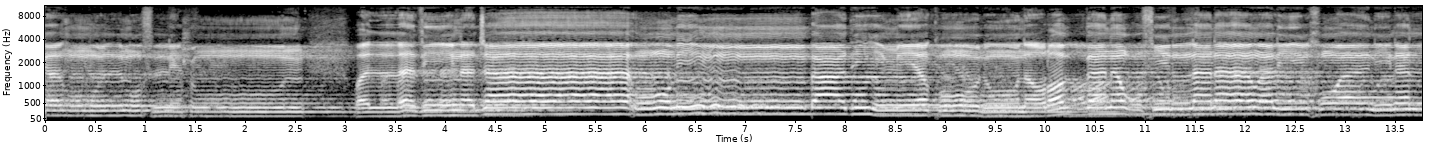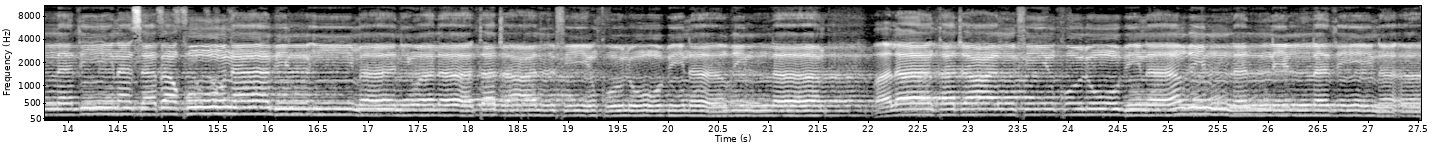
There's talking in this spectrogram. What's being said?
هم المفلحون والذين جاءوا من بعدهم يقولون ربنا اغفر لنا ولإخواننا الذين سبقونا بالإيمان ولا تجعل في قلوبنا غلا ولا تجعل في قلوبنا غلا للذين آمنوا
